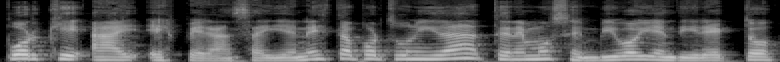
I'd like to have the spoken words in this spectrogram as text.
porque hay esperanza. Y en esta oportunidad tenemos en vivo y en directo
